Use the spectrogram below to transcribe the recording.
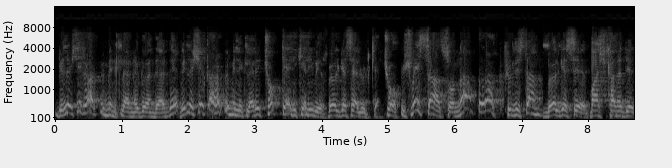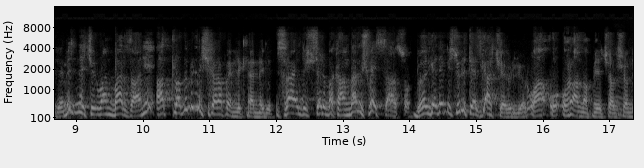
Birleşik Arap Emirlikleri'ne gönderdi. Birleşik Arap Emirlikleri çok tehlikeli bir bölgesel ülke. Çok. 3-5 saat sonra Irak, Kürdistan bölgesi başkanı dediğimiz Neçirvan Barzani atladı Birleşik Arap Emirlikleri'ne gitti. İsrail Dışişleri Bakanı'ndan 3-5 saat sonra. Bölgede bir sürü tezgah çevriliyor. O, o- onu anlatmaya çalışıyorum.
